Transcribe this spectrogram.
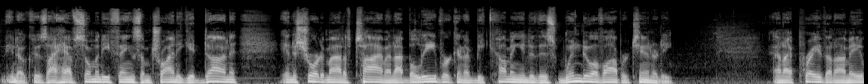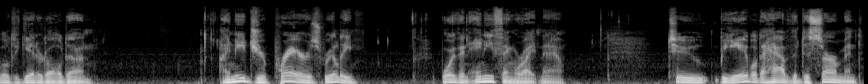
you know, because I have so many things I'm trying to get done in a short amount of time. And I believe we're going to be coming into this window of opportunity. And I pray that I'm able to get it all done. I need your prayers, really, more than anything right now, to be able to have the discernment.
